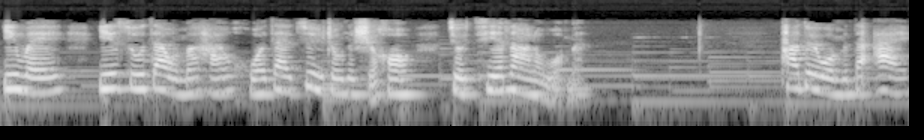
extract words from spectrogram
因为耶稣在我们还活在罪中的时候就接纳了我们，他对我们的爱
